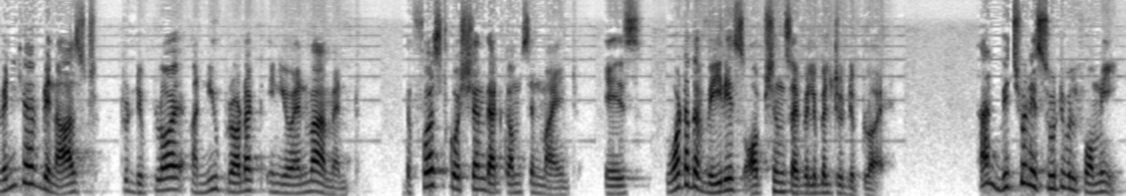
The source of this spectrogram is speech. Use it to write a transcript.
When you have been asked to deploy a new product in your environment, the first question that comes in mind is what are the various options available to deploy? And which one is suitable for me?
